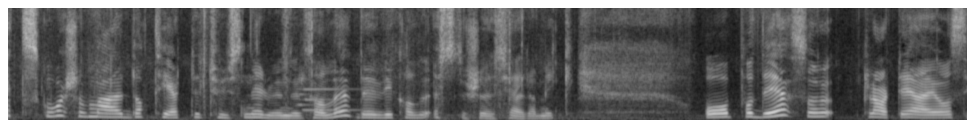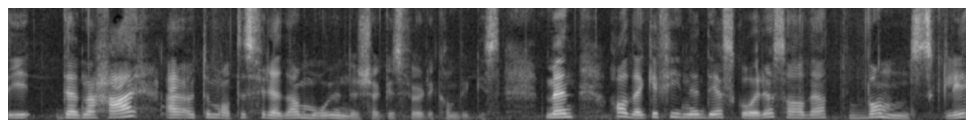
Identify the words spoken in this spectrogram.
ett skår som er datert til 1000-1100-tallet, det vi kaller østersjøkeramikk. Og på det så klarte jeg å si denne her er automatisk freda, må undersøkes før det kan bygges. Men hadde jeg ikke funnet det skåret, så hadde jeg hatt vanskelig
